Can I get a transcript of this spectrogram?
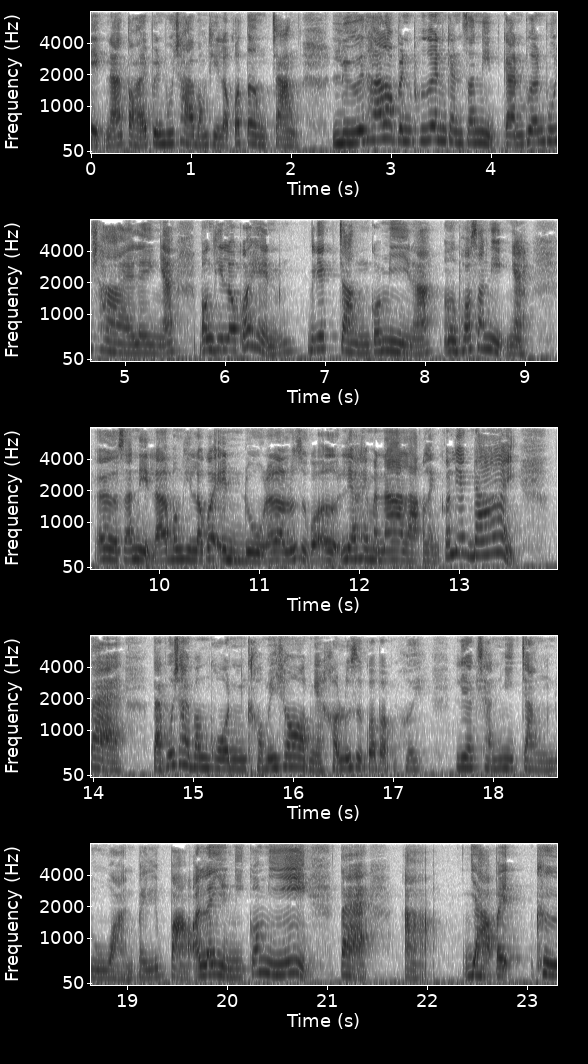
ด็ก ๆ นะ ต่อให้เป็นผู้ชายบางทีเราก็เติมจัง หรือถ้าเราเป็นเพื่อนกันสนิทกันเพื่อนผู้ชายอะไรอย่างเงี้ย บางทีเราก็เห็นเรียกจังก็มีนะเออเพราะสนิทไงเออสนิทแล้วบางทีเราก็เอ็นดู แล้วเรารู้สึกว่าเออเรียกให้มันน่ารักอะไรก็เรียกได้ แต่แต่ผู้ชายบางคนเขาไม่ชอบไงเขารู้สึกว่าแบบเฮ้ยเรียกฉันมีจังดูหวานไปหรือเปล่า อะไรอย่างนี้ก็มี แต่อ่า อย่าไปคือ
